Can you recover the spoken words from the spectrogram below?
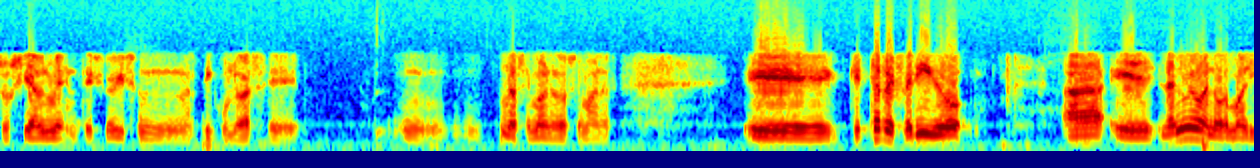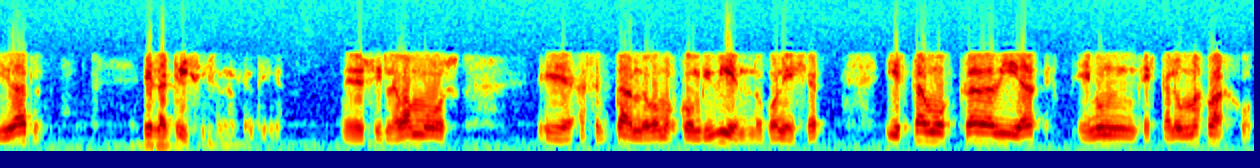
socialmente. Yo hice un artículo hace una semana, dos semanas, eh, que está referido a eh, la nueva normalidad es la crisis en Argentina. Es decir, la vamos eh, aceptando, vamos conviviendo con ella y estamos cada día en un escalón más bajo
